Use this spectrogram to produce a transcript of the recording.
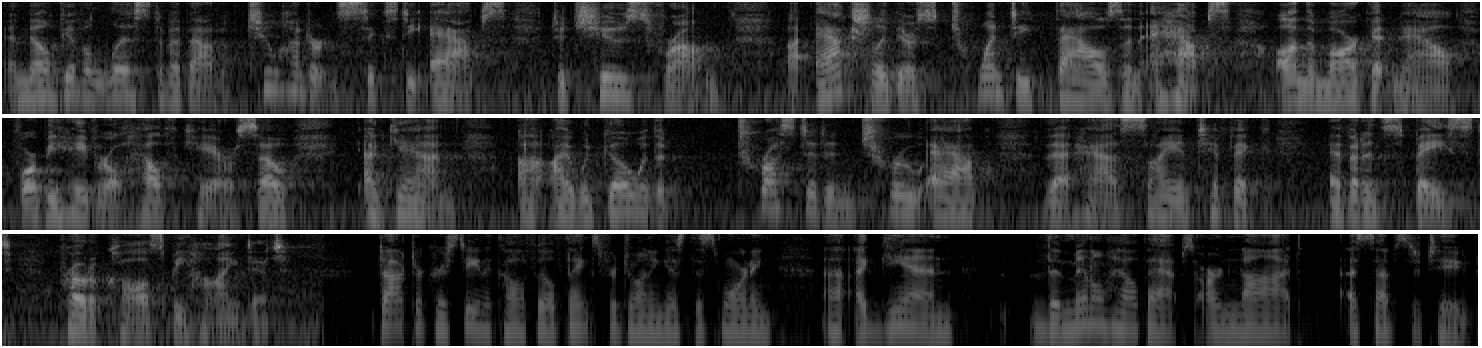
and they'll give a list of about 260 apps to choose from. Uh, actually, there's 20,000 apps on the market now for behavioral health care. So, again, uh, I would go with a trusted and true app that has scientific, evidence based protocols behind it. Dr. Christina Caulfield, thanks for joining us this morning. Uh, again, the mental health apps are not a substitute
